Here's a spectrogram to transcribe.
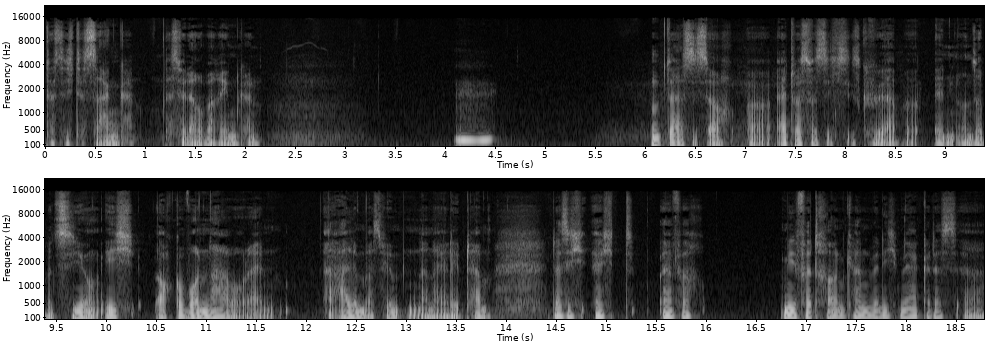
dass ich das sagen kann, dass wir darüber reden können. Und das ist auch äh, etwas, was ich das Gefühl habe, in unserer Beziehung ich auch gewonnen habe oder in allem, was wir miteinander erlebt haben, dass ich echt einfach mir vertrauen kann, wenn ich merke, dass äh,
